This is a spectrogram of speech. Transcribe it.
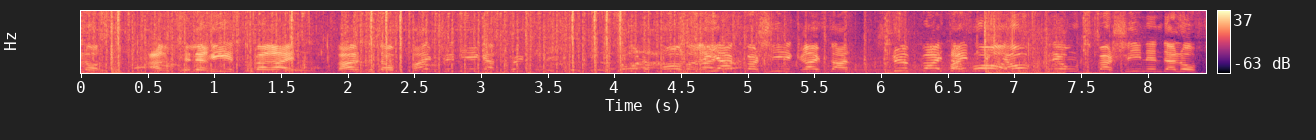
Abgeschlossen. Artillerie ist bereit. Wartet auf Fallschirmjäger pünktlich. Zone vorbereitet. Die Jagdmaschine greift an. Stirbt weiter Feindliche vor. Aufklärungsmaschine in der Luft.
